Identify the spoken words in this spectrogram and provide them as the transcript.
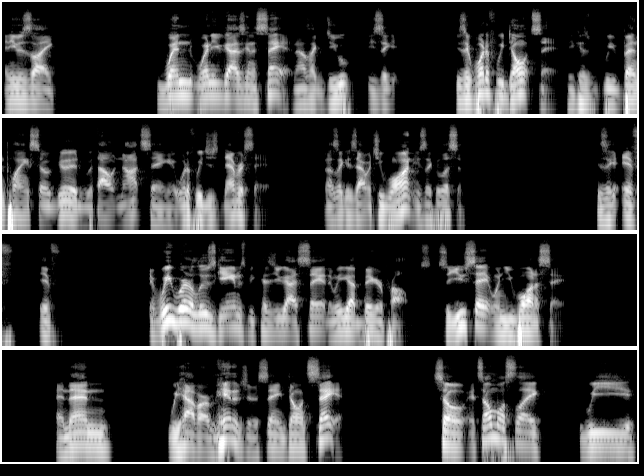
And he was like, when when are you guys gonna say it? And I was like, do you he's like he's like, what if we don't say it? Because we've been playing so good without not saying it. What if we just never say it? And I was like, is that what you want? He's like, listen. He's like, if if if we were to lose games because you guys say it, then we got bigger problems. So you say it when you want to say it. And then we have our manager saying, don't say it. So it's almost like we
